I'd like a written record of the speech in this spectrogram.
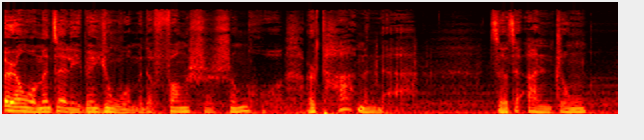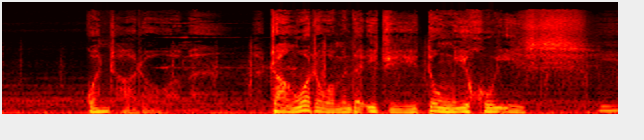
让我们在里边用我们的方式生活，而他们呢，则在暗中观察着我们，掌握着我们的一举一动、一呼一吸。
